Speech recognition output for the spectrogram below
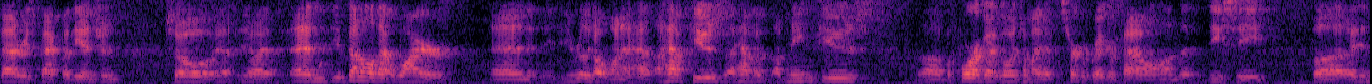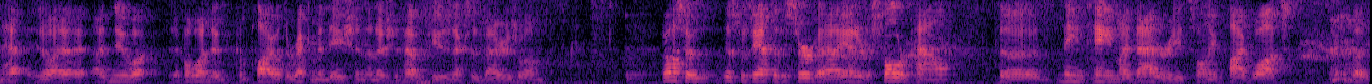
Battery's backed by the engine. So, uh, you know, and you've got all that wire and you really don't want to have, I have fuse, I have a, a main fuse, uh, before I gotta go into my circuit breaker panel on the DC. But I didn't have, you know, I, I knew if I wanted to comply with the recommendation, then I should have a fuse next to the battery as well. But also, this was after the survey, I added a solar panel to maintain my battery. It's only five watts. But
